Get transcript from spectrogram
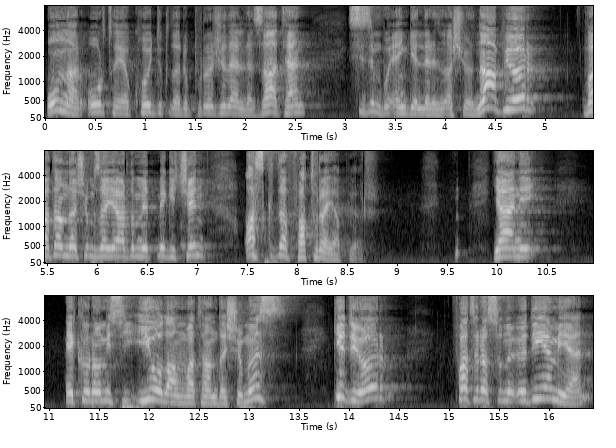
Onlar ortaya koydukları projelerle zaten sizin bu engellerinizi aşıyor. Ne yapıyor? Vatandaşımıza yardım etmek için askıda fatura yapıyor. Yani ekonomisi iyi olan vatandaşımız gidiyor faturasını ödeyemeyen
